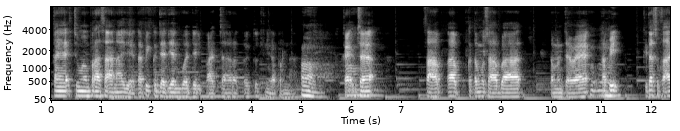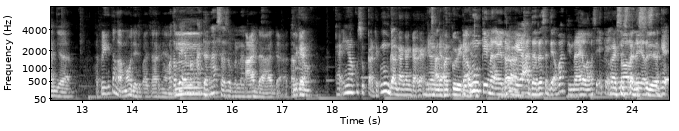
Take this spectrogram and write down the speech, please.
kayak cuma perasaan aja, tapi kejadian buat jadi pacar atau itu nggak pernah. oh. Kayak misalnya sahabat ketemu sahabat temen cewek, Mm-mm. tapi kita suka aja. Tapi kita nggak mau jadi pacarnya. oh tapi Hmm. emang ada rasa sebenarnya Ada, ada. Jadi Tapi kayak kayaknya aku suka deh. Enggak, enggak, enggak, enggak, kayak Nggak, sahabatku ini. Nggak mungkin lah itu Nah. kayak ada rasa di apa denial apa sih kayak aja, resistance, iya. kayak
